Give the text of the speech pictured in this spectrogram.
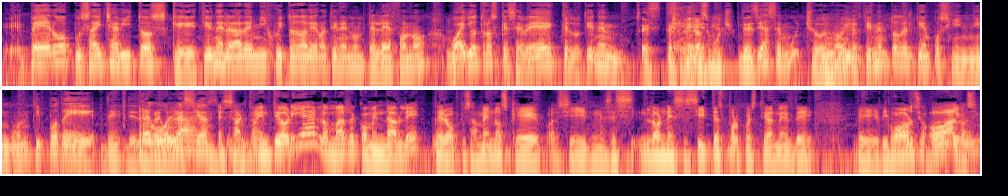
eh, pero pues hay chavitos que tienen la edad de mi hijo y todavía no tienen un teléfono, o hay otros que se ve que lo tienen este, Desde hace mucho. desde hace mucho, ¿no? Y lo tienen todo el tiempo sin ningún tipo de, de- de- de Regula- regulación. Exacto. En teoría, lo más recomendable, pero pues a menos que pues, si neces- lo necesites por cuestiones de, de divorcio o algo así.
